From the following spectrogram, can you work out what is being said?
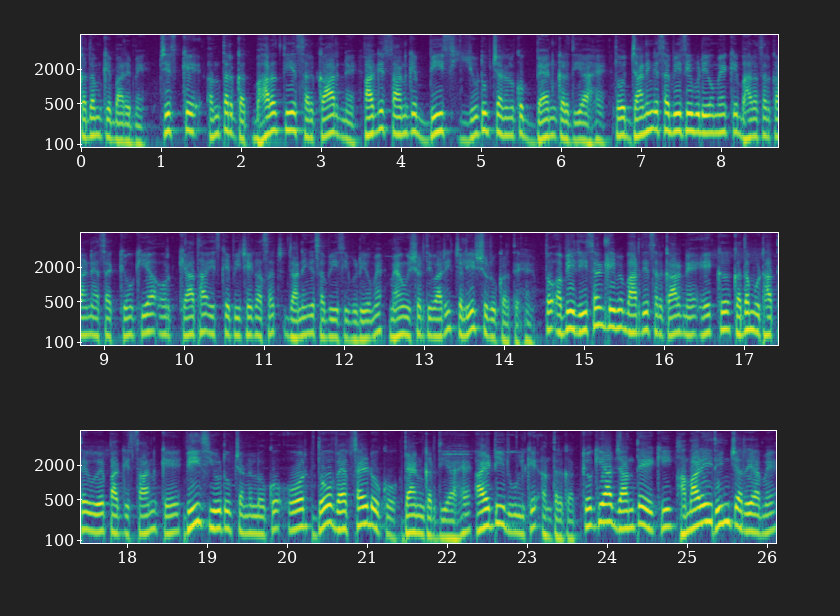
कदम के बारे में, जिसके अंतर्गत भारतीय सरकार ने पाकिस्तान के 20 यूट्यूब चैनल को बैन कर दिया है। तो जानेंगे सभी इसी वीडियो में कि भारत सरकार ने ऐसा क्यों किया और क्या था इसके पीछे का सच, जानेंगे सभी इसी वीडियो में। मैं हूँ ईश्वर तिवारी, चलिए शुरू करते हैं। तो अभी रिसेंटली में भारतीय सरकार ने एक कदम उठाते हुए पाकिस्तान के बीस यूट्यूब चैनलों को और दो वेबसाइटों को बैन कर दिया है आईटी रूल के अंतर्गत। क्योंकि आप जानते हैं कि हमारी दिनचर्या में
